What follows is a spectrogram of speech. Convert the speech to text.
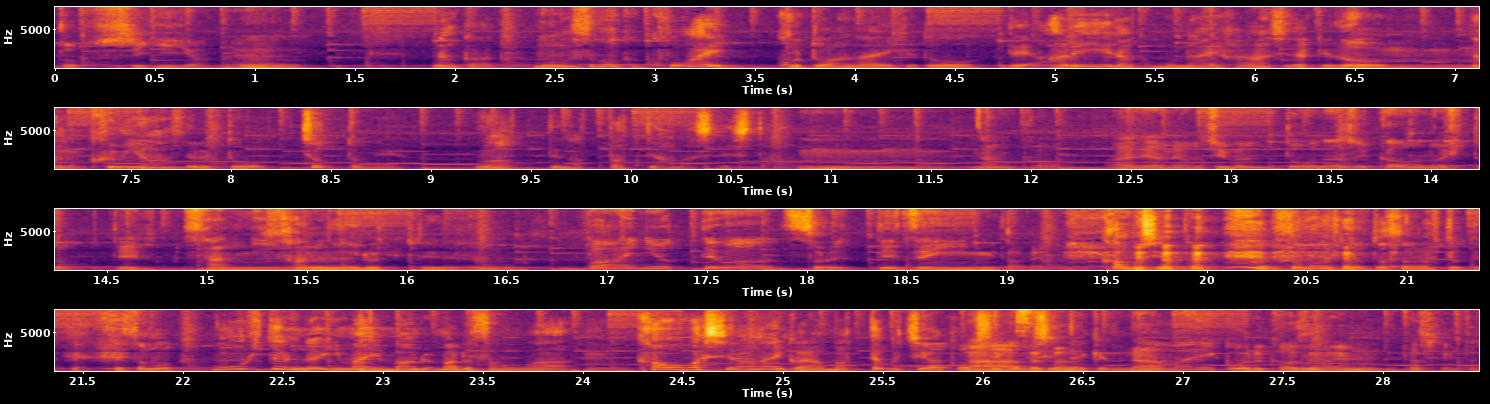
と不思議やね、うん、なんかものすごく怖いことはないけどでありえなくもない話だけど、うん。なんか組み合わせるとちょっとねうわってなったっていう話でした。うんなんかあれだよね。自分と同じ顔の人って3人いる3んだっけ？人いるっていう、うん。場合によってはそれで全員だね。かもしれない。その人とその人って。でそのもう一人の今井まるさんは、うん。顔は知らないから全く違う顔してるかもしれないけど、ね、名前イコール顔じゃない。もん、うんうん。確かに確かに、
